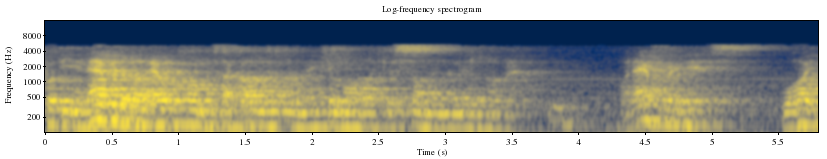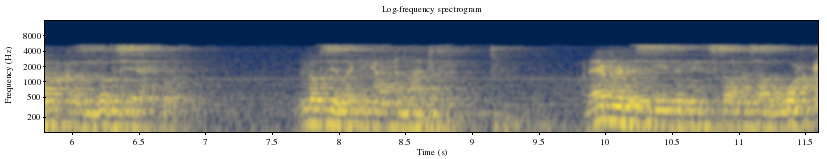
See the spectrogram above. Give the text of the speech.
But the inevitable outcome is that God is going to make you more like His Son in the middle of it. Whatever it is. Why? Because He loves you. He loves you like you can't imagine. Whatever the season is, God is at work,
